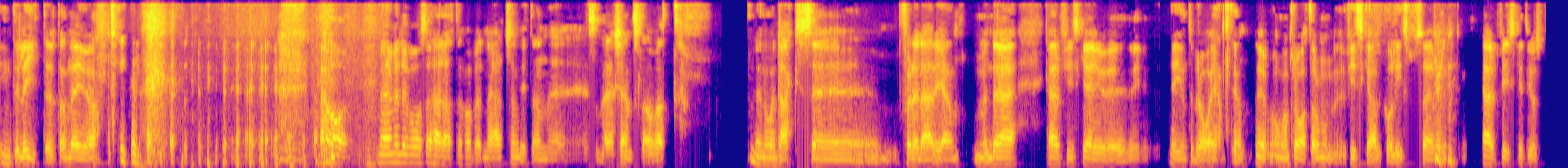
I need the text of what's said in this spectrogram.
inte lite utan det är ju antingen Ja, nej men det var så här att det har väl närts en liten eh, sån där känsla av att det nog är dags eh, för det där igen. Men det karpfiske är ju, eh, är ju inte bra egentligen. Eh, Om man pratar om fiskealkoholism så är väl karpfisket just,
